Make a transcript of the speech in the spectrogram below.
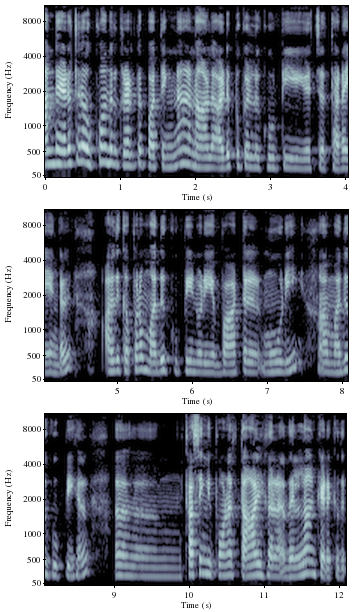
அந்த இடத்துல உட்காந்துருக்கிற இடத்த பார்த்திங்கன்னா நாலு அடுப்புகளில் கூட்டி வச்ச தடயங்கள். அதுக்கப்புறம் மது குப்பியினுடைய பாட்டில் மூடி மது குப்பிகள் கசங்கி போன தாள்கள் அதெல்லாம் கிடக்குது.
